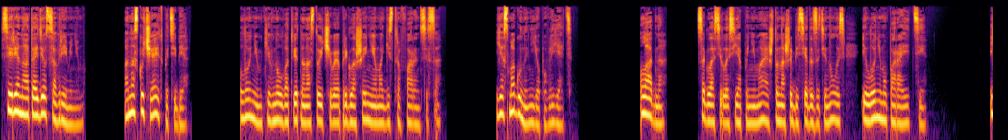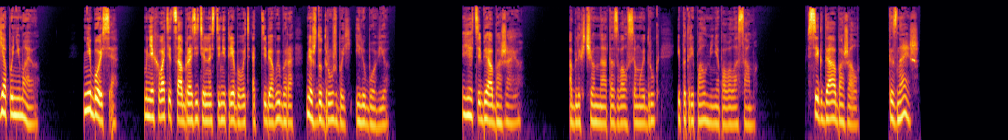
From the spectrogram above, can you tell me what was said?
Сирена отойдет со временем. Она скучает по тебе. Лоним кивнул в ответ на настойчивое приглашение магистра Фаренсиса. Я смогу на нее повлиять. Ладно, согласилась я, понимая, что наша беседа затянулась, и Лониму пора идти. Я понимаю. Не бойся. Мне хватит сообразительности не требовать от тебя выбора между дружбой и любовью. Я тебя обожаю, облегченно отозвался мой друг и потрепал меня по волосам. Всегда обожал. Ты знаешь?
